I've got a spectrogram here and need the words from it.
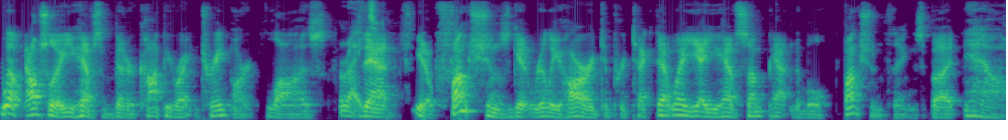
Well, also, you have some better copyright and trademark laws right. that, you know, functions get really hard to protect that way. Yeah, you have some patentable function things, but, you know,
